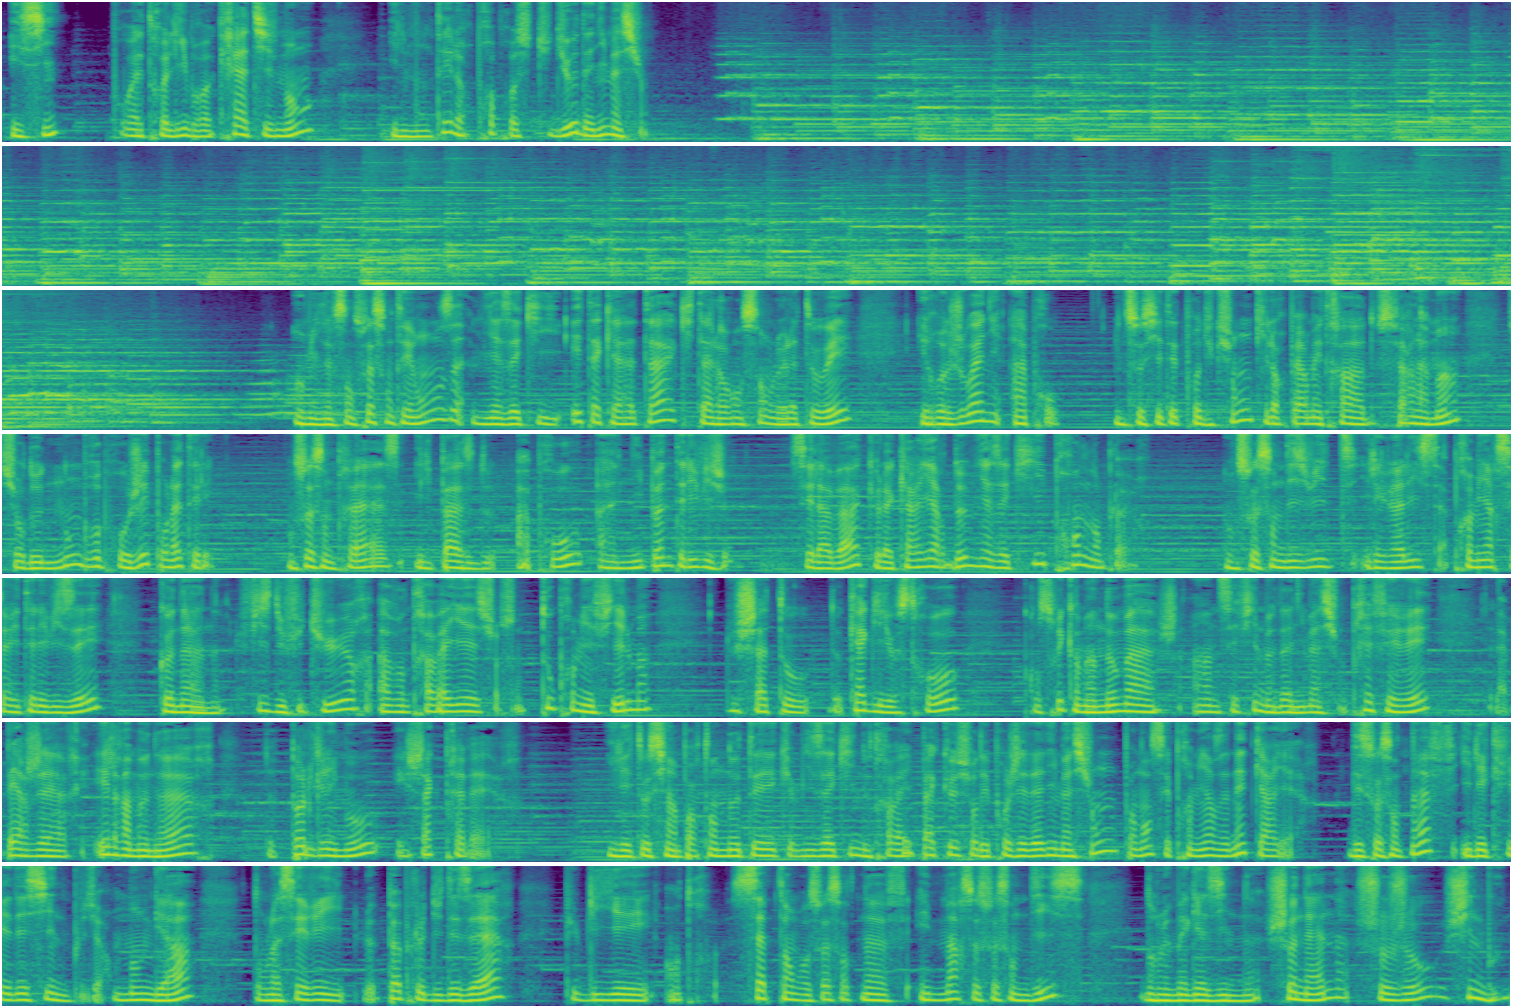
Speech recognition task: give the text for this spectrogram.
et si, pour être libres créativement, ils montaient leur propre studio d'animation? 1971, Miyazaki et Takahata quittent alors ensemble la Toei et rejoignent Apro, une société de production qui leur permettra de se faire la main sur de nombreux projets pour la télé. En 1973, ils passent de Apro à Nippon Television. C'est là-bas que la carrière de Miyazaki prend de l'ampleur. En 1978, il réalise sa première série télévisée, Conan, le fils du futur, avant de travailler sur son tout premier film, Le château de Cagliostro, construit comme un hommage à un de ses films d'animation préférés, La bergère et le ramoneur, de Paul Grimaud et Jacques Prévert. Il est aussi important de noter que Miyazaki ne travaille pas que sur des projets d'animation pendant ses premières années de carrière. Dès 69, il écrit et dessine plusieurs mangas, dont la série Le Peuple du désert, publiée entre septembre 69 et mars 70 dans le magazine Shonen Shoujo Shinbun.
